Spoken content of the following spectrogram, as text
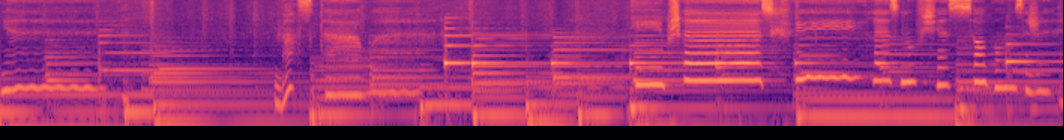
Być, choć nie na stałe. I przez chwilę znów się z sobą zżyć,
